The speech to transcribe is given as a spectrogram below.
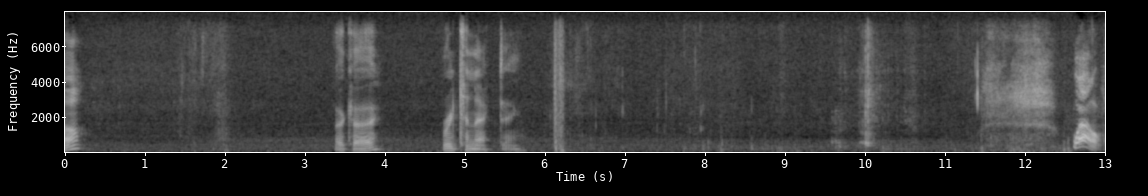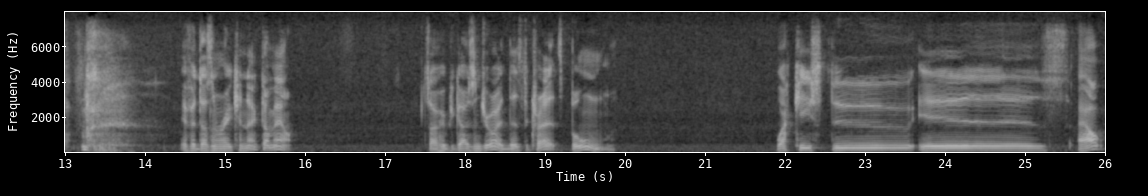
Huh? Okay. Reconnecting. Well, if it doesn't reconnect, I'm out. So I hope you guys enjoyed. There's the credits. Boom. Wacky Stew is out.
